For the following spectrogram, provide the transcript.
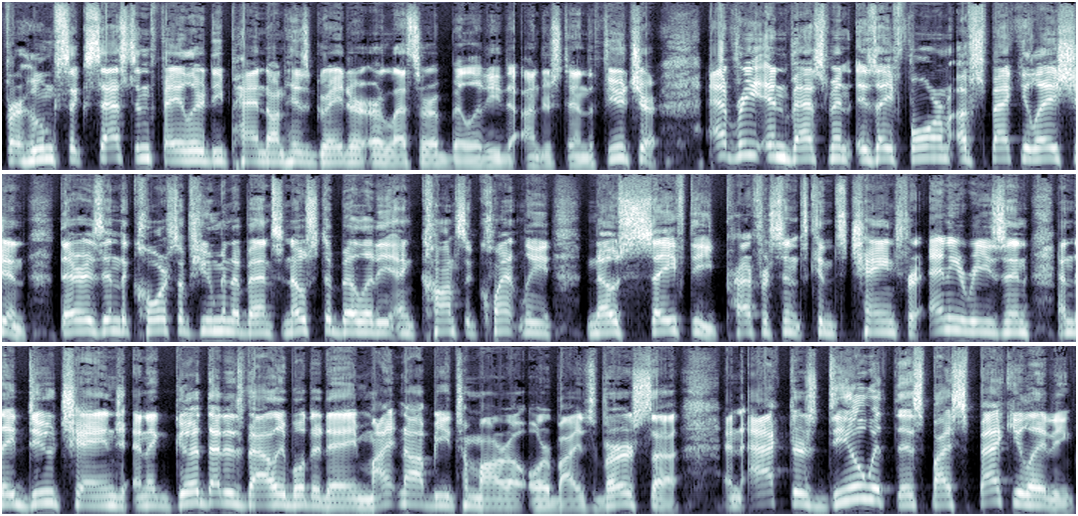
for whom success and failure depend on his greater or lesser ability to understand the future. Every investment is a form of speculation. There is in the course of human events no stability and consequently no safety. Preferences can change for any reason and they do change and a good that is valuable today might not be tomorrow or vice versa. And actors deal with this by speculating.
